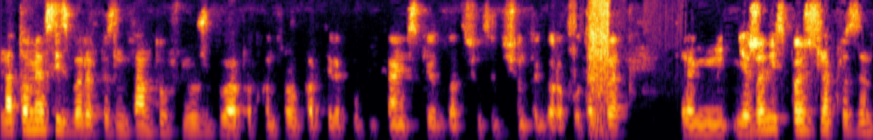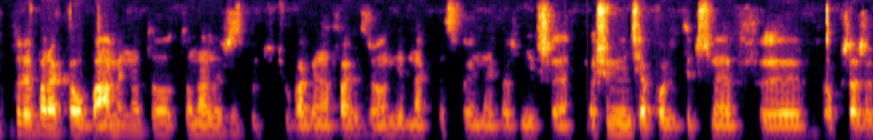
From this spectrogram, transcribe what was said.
Natomiast Izba Reprezentantów już była pod kontrolą Partii Republikańskiej od 2010 roku. Także jeżeli spojrzeć na prezydenturę Baracka Obamy, no to, to należy zwrócić uwagę na fakt, że on jednak te swoje najważniejsze osiągnięcia polityczne w, w obszarze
